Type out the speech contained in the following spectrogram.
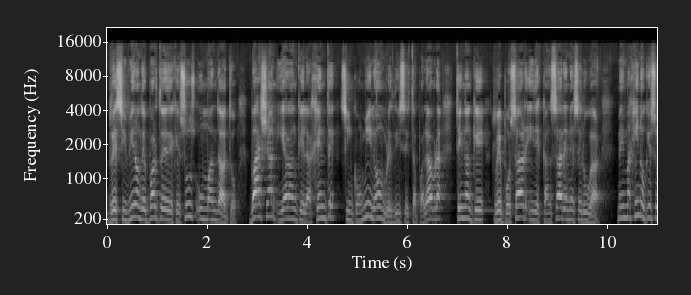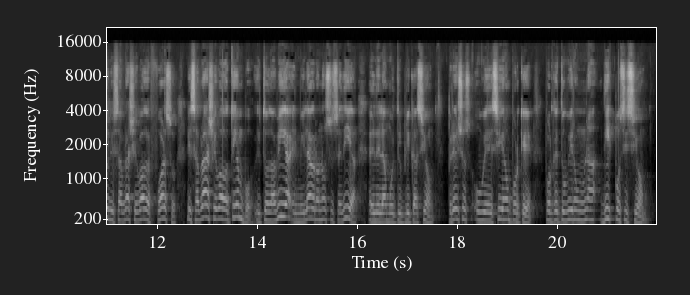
recibieron de parte de Jesús un mandato. Vayan y hagan que la gente, cinco mil hombres, dice esta palabra, tengan que reposar y descansar en ese lugar. Me imagino que eso les habrá llevado esfuerzo, les habrá llevado tiempo y todavía el milagro no sucedía, el de la multiplicación. Pero ellos obedecieron, ¿por qué? Porque tuvieron una disposición.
